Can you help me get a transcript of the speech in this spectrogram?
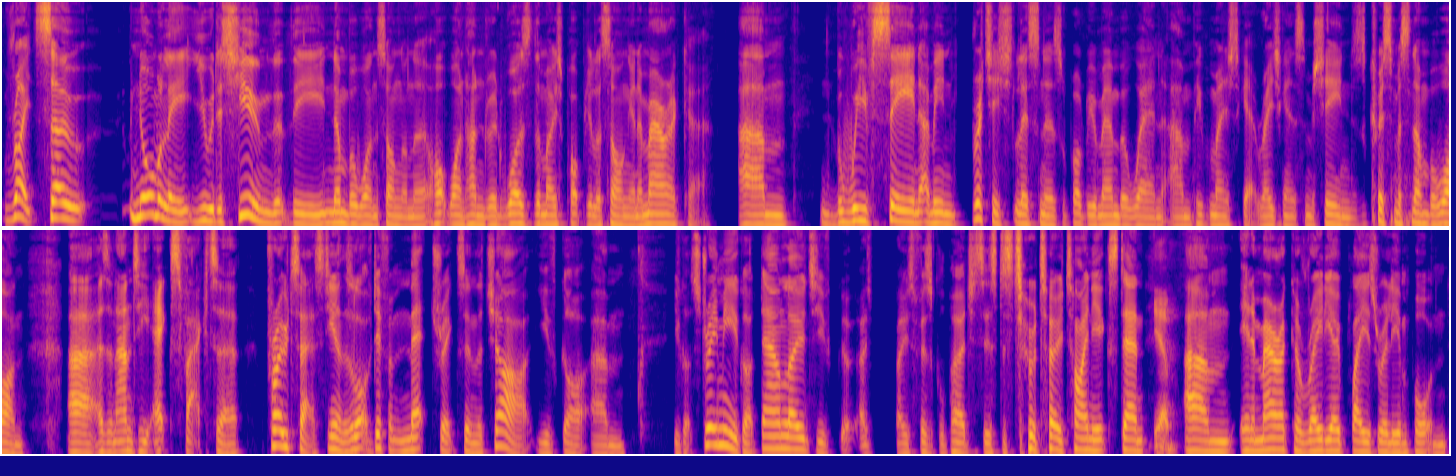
Right. So normally you would assume that the number one song on the Hot 100 was the most popular song in America. Um, but we've seen, I mean, British listeners will probably remember when um, people managed to get Rage Against the Machine as Christmas number one uh, as an anti X Factor protest. You know, there's a lot of different metrics in the chart. You've got um, you've got streaming, you've got downloads, you've got I suppose physical purchases to, to a tiny extent. Yeah. Um, in America, radio play is really important.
